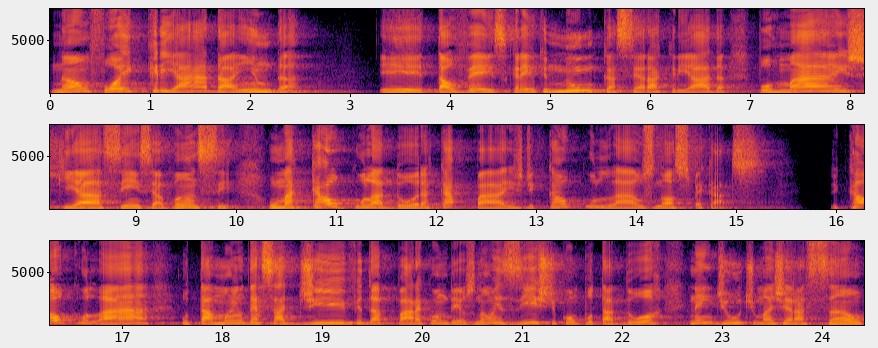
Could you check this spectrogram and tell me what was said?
não foi criada ainda, e talvez, creio que nunca será criada, por mais que a ciência avance, uma calculadora capaz de calcular os nossos pecados, de calcular o tamanho dessa dívida para com Deus. Não existe computador, nem de última geração,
